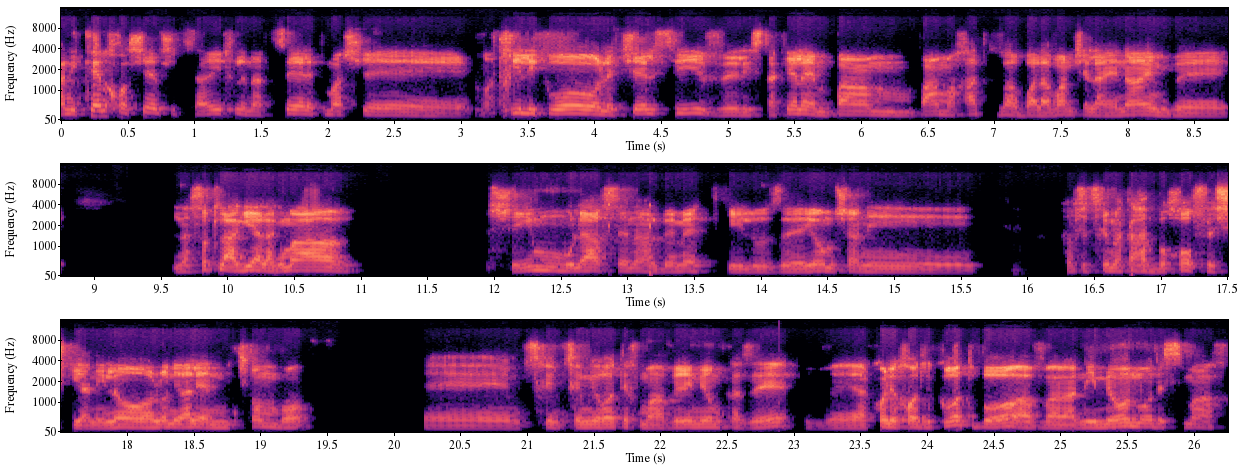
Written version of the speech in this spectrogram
אני כן חושב שצריך לנצל את מה שמתחיל לקרוא לצ'לסי ולהסתכל להם פעם, פעם אחת כבר בלבן של העיניים ולנסות להגיע לגמר שאם הוא מול ארסנל, באמת, כאילו, זה יום שאני חושב שצריכים לקחת בו חופש, כי אני לא, לא נראה לי אני נשום בו. אה, צריכים, צריכים לראות איך מעבירים יום כזה, והכל יכול לקרות בו, אבל אני מאוד מאוד אשמח.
